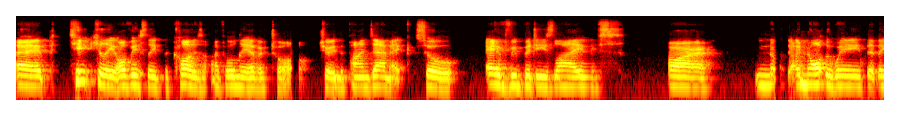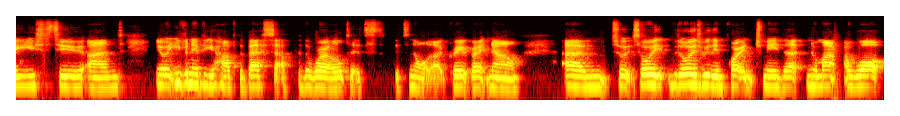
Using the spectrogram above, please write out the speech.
Uh, particularly, obviously, because I've only ever taught during the pandemic, so everybody's lives are not, are not the way that they're used to, and you know, even if you have the best setup in the world, it's it's not that great right now. Um, so it's always, it was always really important to me that no matter what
